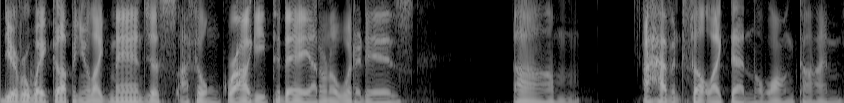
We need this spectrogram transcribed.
do you ever wake up and you're like, "Man, just I feel groggy today. I don't know what it is." Um, I haven't felt like that in a long time.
